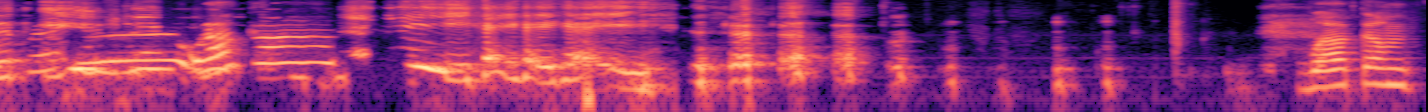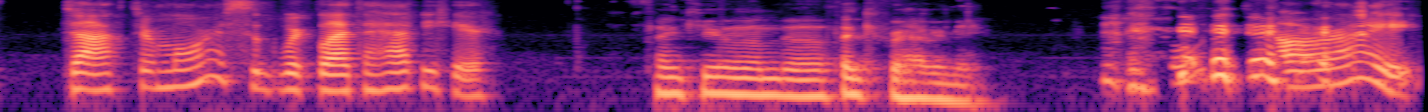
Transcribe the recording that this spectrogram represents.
Good evening. Welcome. Hey, hey, hey, hey. Welcome, Dr. Morris. We're glad to have you here. Thank you, and uh, thank you for having me. All right.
